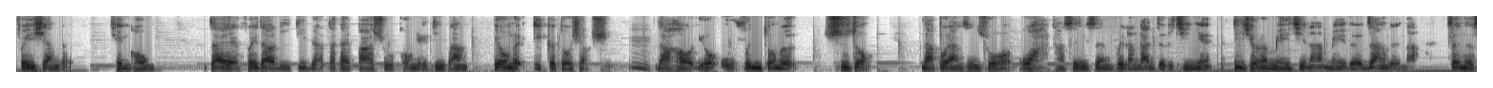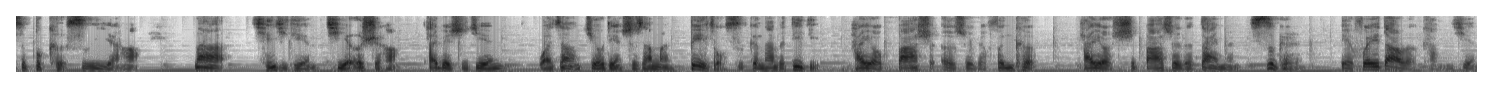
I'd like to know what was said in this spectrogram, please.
飞向了天空，在飞到离地表大概八十五公里的地方，用了一个多小时，嗯，然后有五分钟的失重。那布兰森说：“哇，他是一生非常难得的经验。地球的美景啊，美得让人啊，真的是不可思议啊！哈。那前几天，七月二十号，台北时间晚上九点十三分，贝佐斯跟他的弟弟，还有八十二岁的芬克，还有十八岁的戴蒙，四个人也飞到了卡门县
